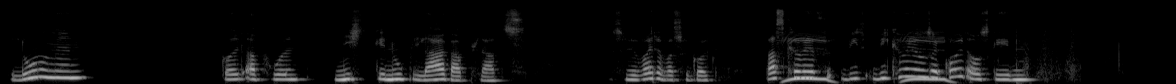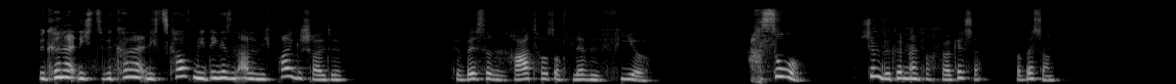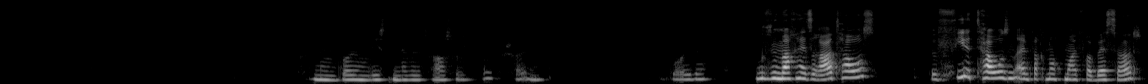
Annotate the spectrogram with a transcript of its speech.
Belohnungen. Gold abholen. Nicht genug Lagerplatz. Müssen wir weiter was für Gold. Was können wir, für, wie, wie können wir unser Gold ausgeben? Wir können halt nichts, wir können halt nichts kaufen. Die Dinge sind alle nicht freigeschaltet. Verbessere Rathaus auf Level 4. Ach so. Stimmt, wir können einfach verbessern. verbessern. Wollen liest ein Level des Rathauses freizuschalten. Gebäude. Gut, wir machen jetzt Rathaus. Für 4000 einfach nochmal verbessert.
